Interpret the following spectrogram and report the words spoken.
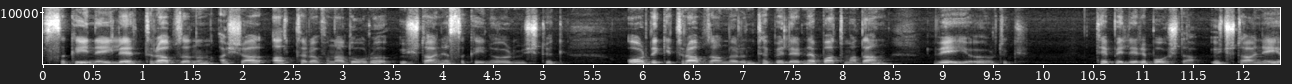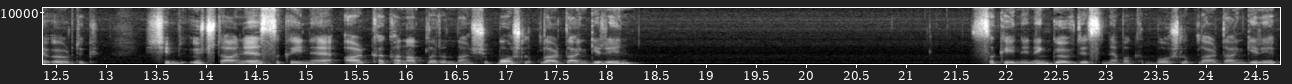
sık iğne ile trabzanın aşağı alt tarafına doğru 3 tane sık iğne örmüştük. Oradaki trabzanların tepelerine batmadan V'yi ördük. Tepeleri boşta. 3 taneyi ördük. Şimdi 3 tane sık iğne arka kanatlarından şu boşluklardan girin. Sık iğnenin gövdesine bakın. Boşluklardan girip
